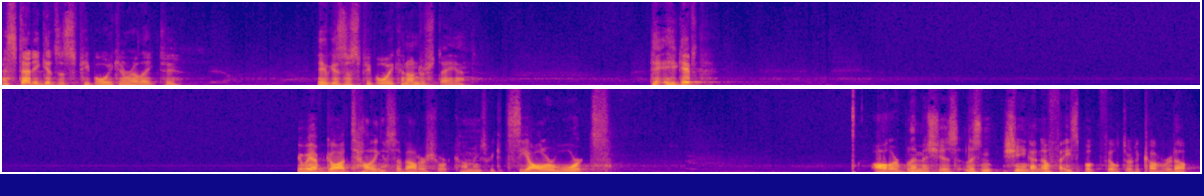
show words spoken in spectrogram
Instead, He gives us people we can relate to, He gives us people we can understand. He, he gives. Here we have God telling us about our shortcomings. We can see all our warts all her blemishes. Listen, she ain't got no Facebook filter to cover it up.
